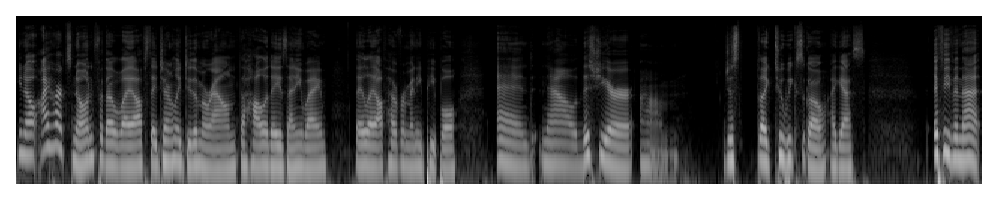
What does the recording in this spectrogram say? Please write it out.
you know iheart's known for their layoffs. They generally do them around the holidays anyway. They lay off however many people. And now this year um, just like two weeks ago i guess if even that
